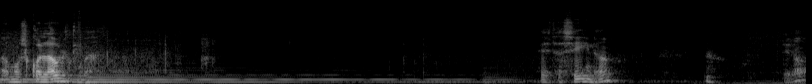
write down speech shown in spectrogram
Vamos con la última. Esta sí, ¿no? ¿Que no?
